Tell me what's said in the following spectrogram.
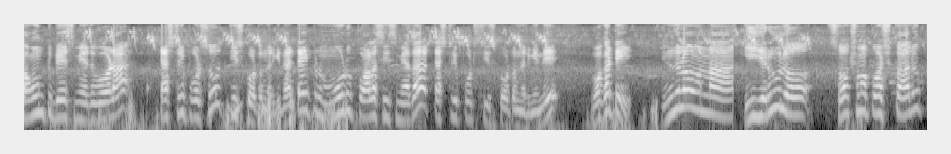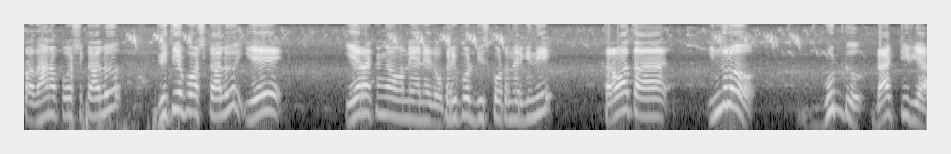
కౌంట్ బేస్ మీద కూడా టెస్ట్ రిపోర్ట్స్ తీసుకోవటం జరిగింది. అంటే ఇప్పుడు మూడు పాలసీస్ మీద టెస్ట్ రిపోర్ట్స్ తీసుకోవటం జరిగింది. ఒకటి ఇందులో ఉన్న ఈ ఎరువులో సూక్ష్మ పోషకాలు ప్రధాన పోషకాలు ద్వితీయ పోషకాలు ఏ ఏ రకంగా ఉన్నాయి అనేది ఒక రిపోర్ట్ తీసుకోవటం జరిగింది. తర్వాత ఇందులో గుడ్ బ్యాక్టీరియా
